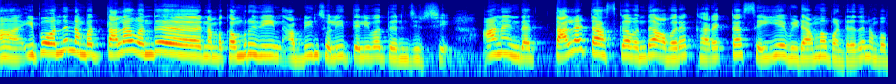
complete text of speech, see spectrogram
ஆ இப்போ வந்து நம்ம தலை வந்து நம்ம கம்ருதீன் அப்படின்னு சொல்லி தெளிவாக தெரிஞ்சிருச்சு. ஆனால் இந்த தலை டாஸ்க்கை வந்து அவரை கரெக்டாக செய்ய விடாமல் பண்ணுறது நம்ம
